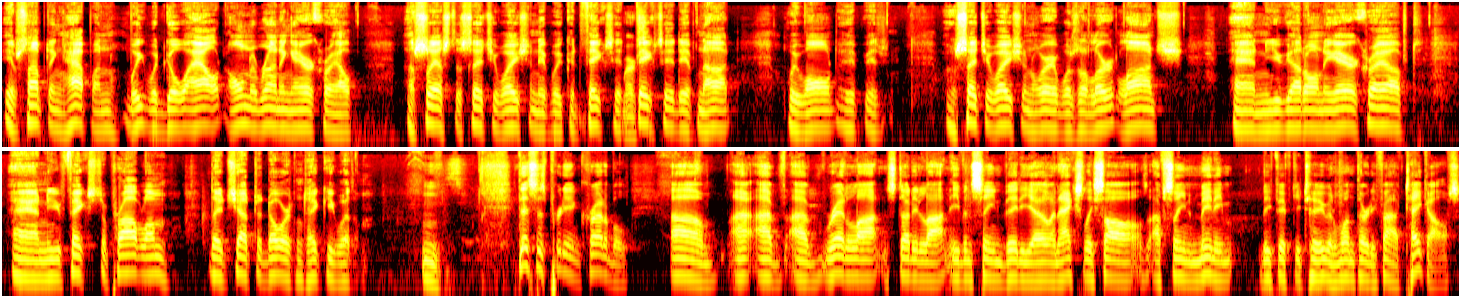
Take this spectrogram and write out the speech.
if something happened, we would go out on the running aircraft, assess the situation. If we could fix it, Mercy. fix it. If not, we won't. If it was a situation where it was alert launch and you got on the aircraft and you fixed the problem, they'd shut the doors and take you with them. This is pretty incredible. Um, I, I've I've read a lot and studied a lot and even seen video and actually saw I've seen many B-52 and 135 takeoffs,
